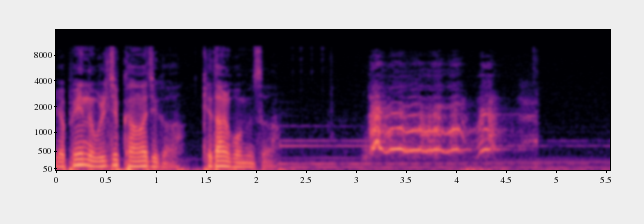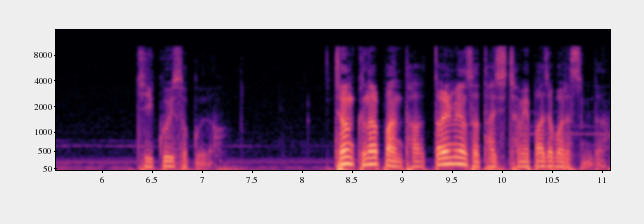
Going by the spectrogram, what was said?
옆에 있는 울집 강아지가 계단을 보면서 짖고 있었고요. 전 그날 밤 다 떨면서 다시 잠에 빠져버렸습니다.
